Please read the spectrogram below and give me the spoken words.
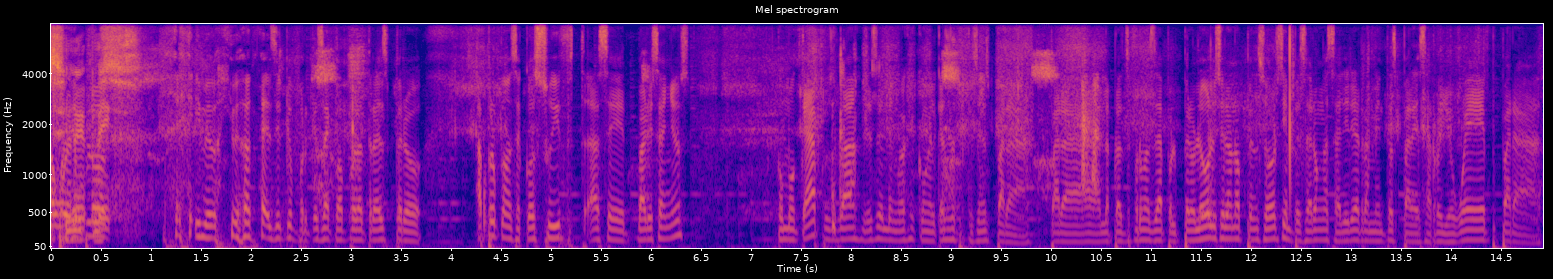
Sí, PowerFX. pues, y, me, y me van a decir que por qué sacó Apple otra vez, pero Apple cuando sacó Swift hace varios años, como que, ah, pues va, es el lenguaje con el que hace aplicaciones para, para las plataformas de Apple, pero luego lo hicieron open source y empezaron a salir herramientas para desarrollo web, para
